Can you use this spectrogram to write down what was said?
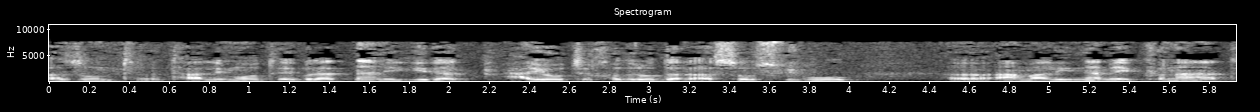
از اون تعلیمات عبرت نمی‌گیرد. حیات خود را در اساس او عملی نمی کند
